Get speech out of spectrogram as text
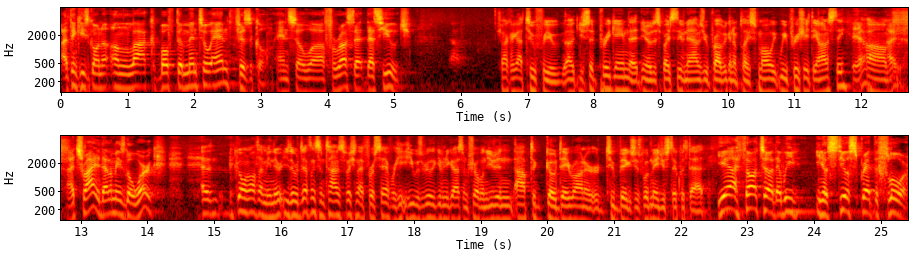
I think he's going to unlock both the mental and physical. And so uh, for us, that, that's huge. Jacque, I got two for you. Uh, you said pregame that, you know, despite Steven Adams, you're probably going to play small. We, we, appreciate the honesty. Yeah, um, I, I, tried it. That don't mean it's going to work. going off, I mean, there, there, were definitely some times, especially in that first half, where he, he was really giving you guys some trouble, and you didn't opt to go Day'Ron or, or two bigs. Just what made you stick with that? Yeah, I thought uh, that we, you know, still spread the floor,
